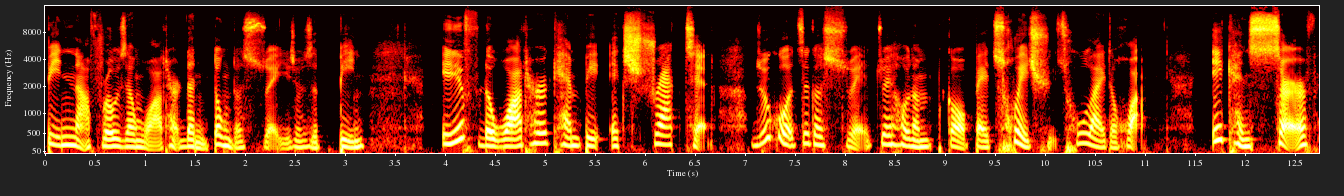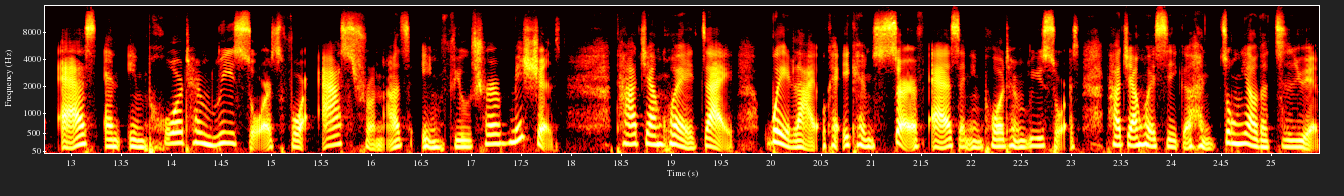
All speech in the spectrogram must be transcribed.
冰啊，frozen water 冷冻的水，也就是冰。If the water can be extracted，如果这个水最后能够被萃取出来的话，it can serve as an important resource for astronauts in future missions。它将会在未来，OK，it can serve as an important resource。它将会是一个很重要的资源。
